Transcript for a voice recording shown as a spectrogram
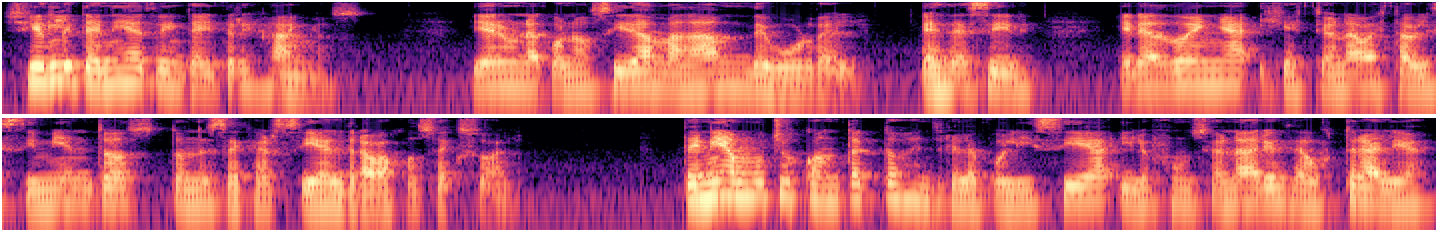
Shirley tenía 33 años y era una conocida Madame de Burdel, es decir, era dueña y gestionaba establecimientos donde se ejercía el trabajo sexual. Tenía muchos contactos entre la policía y los funcionarios de Australia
